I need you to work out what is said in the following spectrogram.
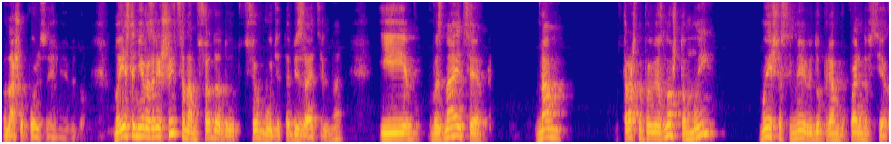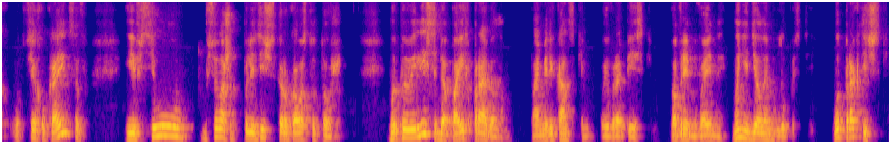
В нашу пользу, я имею в виду. Но если не разрешится, нам все дадут, все будет обязательно. И вы знаете, нам страшно повезло, что мы, мы сейчас имею в виду прям буквально всех, вот всех украинцев – и всю, все наше политическое руководство тоже. Мы повели себя по их правилам, по американским, по европейским, во время войны. Мы не делаем глупостей. Вот практически.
